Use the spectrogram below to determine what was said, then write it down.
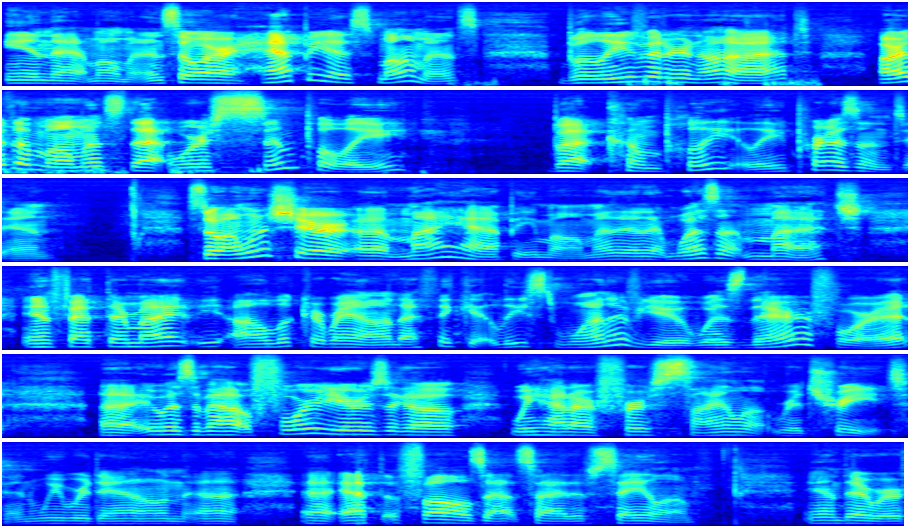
in that moment. And so our happiest moments, believe it or not, are the moments that we're simply but completely present in. So I want to share uh, my happy moment, and it wasn't much. In fact, there might, I'll look around, I think at least one of you was there for it. Uh, it was about four years ago, we had our first silent retreat, and we were down uh, uh at the falls outside of Salem and there were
